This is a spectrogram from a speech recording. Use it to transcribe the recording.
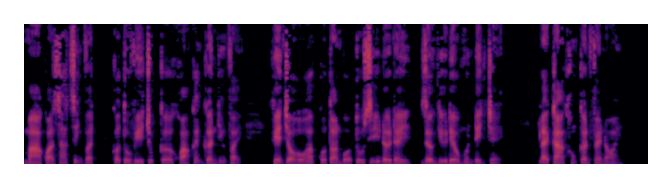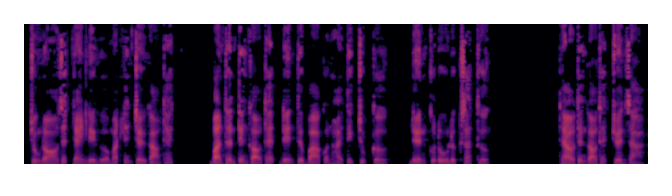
mà quan sát sinh vật có tù vi trúc cơ khoảng cách gần như vậy, khiến cho hô hấp của toàn bộ tu sĩ nơi đây dường như đều muốn đình trệ. Lại càng không cần phải nói, chúng nó rất nhanh liền ngửa mặt lên trời gào thét. Bản thân tiếng gào thét đến từ ba con hải tích trúc cơ liền có đủ lực sát thương. Theo tiếng gào thét truyền ra,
